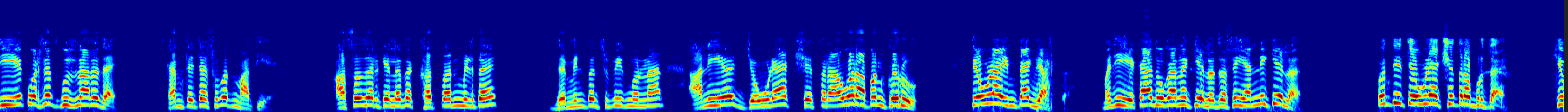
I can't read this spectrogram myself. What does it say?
ती एक वर्षात कुजणारच आहे. कारण त्याच्यासोबत माती आहे. असं जर केलं तर खत पण मिळतंय जमीन पण सुपीक म्हणणार आणि हे जेवढ्या क्षेत्रावर आपण करू तेवढा इम्पॅक्ट जास्त. म्हणजे एका दोघांना केलं जसं यांनी केलं पण ते तेवढ्या क्षेत्रापुरतं आहे. हे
